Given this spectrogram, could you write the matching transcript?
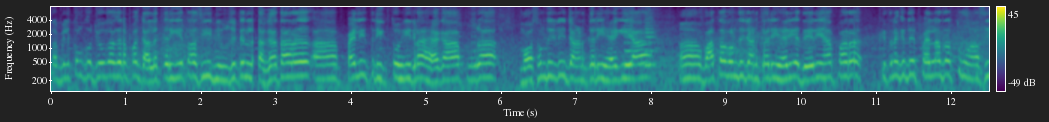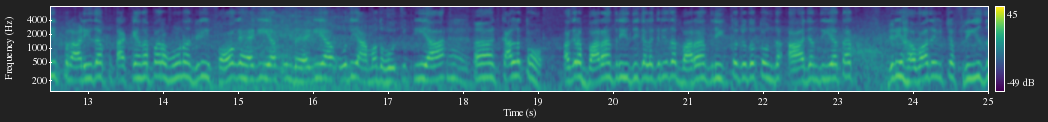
ਤਾਂ ਬਿਲਕੁਲ ਗੁਰਜੋਤ ਅਗਰ ਆਪਾਂ ਗੱਲ ਕਰੀਏ ਤਾਂ ਅਸੀਂ ਨਿਊਜ਼ 18 ਲਗਾਤਾਰ ਪਹਿਲੀ ਤਰੀਕ ਤੋਂ ਹੀ ਜਿਹੜਾ ਹੈਗਾ ਪੂਰਾ ਮੌਸਮ ਦੀ ਜਿਹੜੀ ਜਾਣਕਾਰੀ ਹੈਗੀ ਆ ਅ, ਵਾਤਾਵਰਣ ਦੀ ਜਾਣਕਾਰੀ ਹੈਗੀ ਆ ਦੇ ਰਹੇ ਆ ਪਰ ਕਿਤੇ ਨਾ ਕਿਤੇ ਪਹਿਲਾਂ ਤਾਂ ਧੂਆਂ ਸੀ ਪਰਾਲੀ ਦਾ ਪਟਾਕਿਆਂ ਦਾ ਪਰ ਹੁਣ ਜਿਹੜੀ ਫੌਗ ਹੈਗੀ ਆ ਧੁੰਦ ਹੈਗੀ ਆ ਉਹਦੀ ਆਮਦ ਹੋ ਚੁੱਕੀ ਆ। ਕੱਲ ਤੋਂ ਅਗਰ 12 ਤਰੀਕ ਦੀ ਗੱਲ ਕਰੀਏ ਤਾਂ 12 ਤਰੀਕ ਤੋਂ ਜਦੋਂ ਧੁੰਦ ਆ ਜਾਂਦੀ ਆ ਤਾਂ ਜਿਹੜੀ ਹਵਾ ਦੇ ਵਿੱਚ ਫਰੀਜ਼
